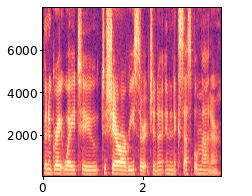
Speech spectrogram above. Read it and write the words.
been a great way to, to share our research in, a, in an accessible manner.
